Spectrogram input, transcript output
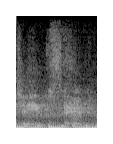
What the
